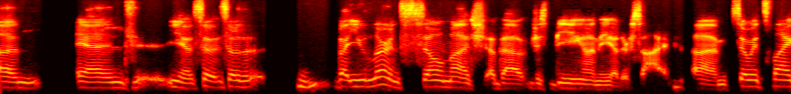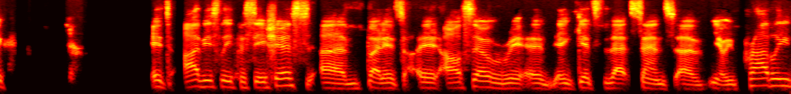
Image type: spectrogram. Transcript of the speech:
um, and you know, so so the, but you learn so much about just being on the other side. Um, so it's like it's obviously facetious, uh, but it's it also re- it gets to that sense of you know you probably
